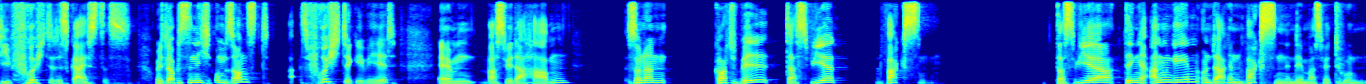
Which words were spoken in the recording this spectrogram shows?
die Früchte des Geistes. Und ich glaube, es sind nicht umsonst Früchte gewählt, ähm, was wir da haben, sondern Gott will, dass wir wachsen. Dass wir Dinge angehen und darin wachsen in dem, was wir tun.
